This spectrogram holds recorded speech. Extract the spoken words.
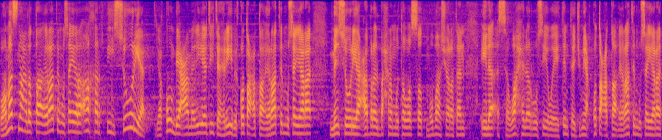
ومصنع للطائرات المسيرة آخر في سوريا. يقوم بعملية تهريب قطع الطائرات المسيرة من سوريا عبر البحر المتوسط مباشرة إلى السواحل الروسية ويتم تجميع قطع الطائرات المسيرة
